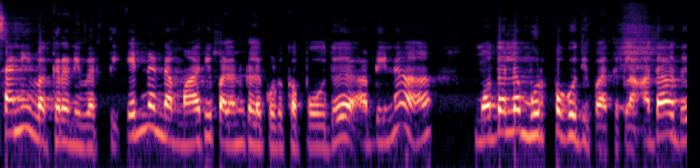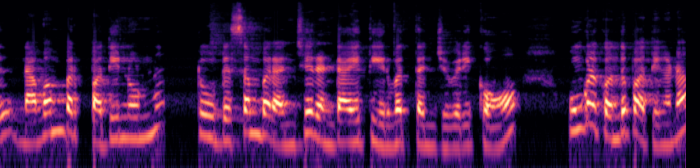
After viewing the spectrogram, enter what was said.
சனி வக்ர நிவர்த்தி என்னென்ன மாதிரி பலன்களை கொடுக்க போகுது அப்படின்னா முதல்ல முற்பகுதி பார்த்துக்கலாம். அதாவது நவம்பர் பதினொன்னு டு டிசம்பர் அஞ்சு ரெண்டாயிரத்தி இருபத்தஞ்சு வரைக்கும் உங்களுக்கு வந்து பாத்தீங்கன்னா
